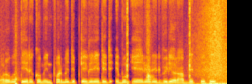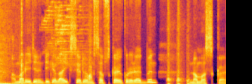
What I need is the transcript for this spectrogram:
পরবর্তী এরকম ইনফরমেটিভ টেক রিলেটেড এবং এ রিলেটেড ভিডিওর আপডেট পেতে আমার এই চ্যানেলটিকে লাইক শেয়ার এবং সাবস্ক্রাইব করে রাখবেন। নমস্কার।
